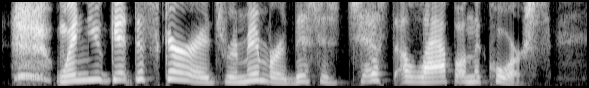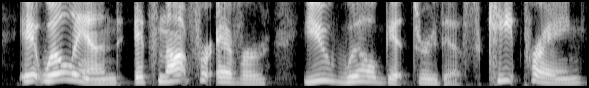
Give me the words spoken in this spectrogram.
when you get discouraged, remember this is just a lap on the course. It will end. It's not forever. You will get through this. Keep praying,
